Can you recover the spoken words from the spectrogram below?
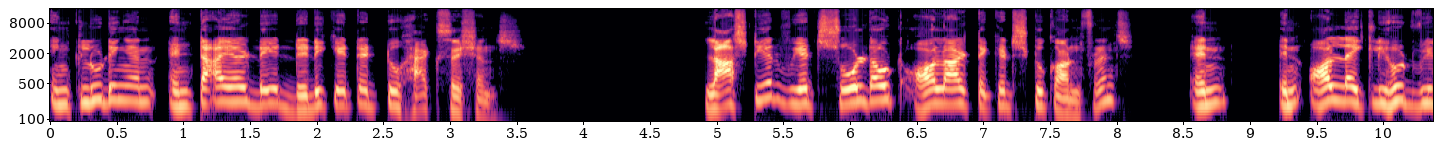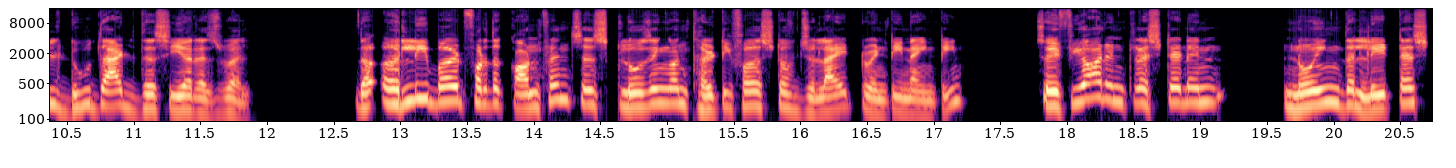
including an entire day dedicated to hack sessions. Last year, we had sold out all our tickets to conference, and in all likelihood, we'll do that this year as well. The early bird for the conference is closing on 31st of July 2019. So if you are interested in knowing the latest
